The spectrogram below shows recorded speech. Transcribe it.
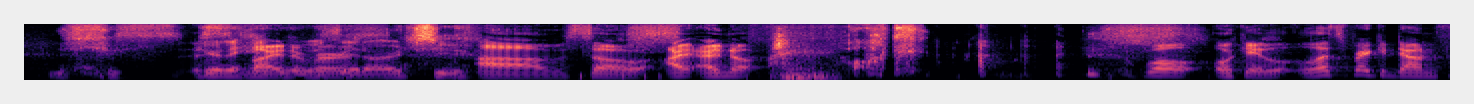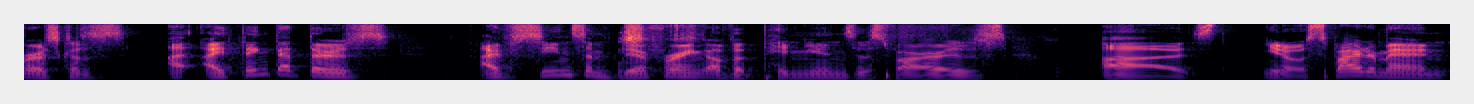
You're gonna hit me with Spider-Verse. it, aren't you? Um, so I I know. Fuck. well, okay, let's break it down first because I, I think that there's I've seen some differing of opinions as far as uh you know Spider-Man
